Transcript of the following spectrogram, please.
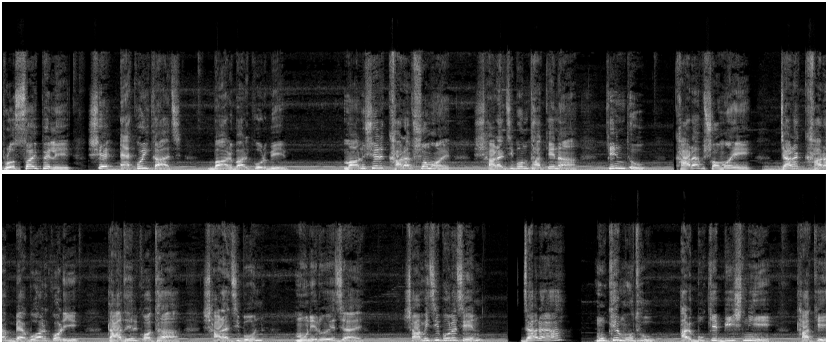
প্রশ্রয় পেলে সে একই কাজ বারবার করবে। মানুষের খারাপ সময় সারা জীবন থাকে না, কিন্তু খারাপ সময়ে যারা খারাপ ব্যবহার করে, তাদের কথা সারা জীবন মনে রয়ে যায়। স্বামীজি বলেছেন, যারা মুখে মধু আর বুকে বিষ নিয়ে থাকে,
